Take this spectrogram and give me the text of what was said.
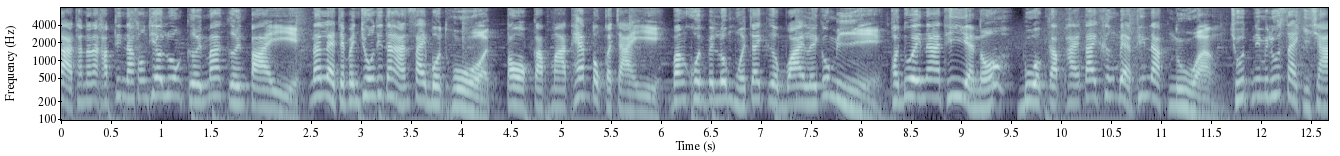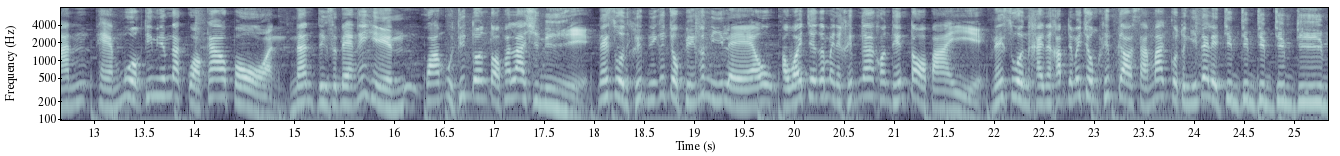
กาสเท่านั้นนะครับที่นักท่องเที่ยวล่วงเกินมากเกินไป นั่นแหละจะเป็นช่วงที่ทหารใส่บทโหดตอกกลับมาแทบตกกระจายบางคนเป็นลมหัวใจเกือบวายเลยก็มี เพราะด้วยหน้าที่อะเนาะบวกกับภายใต้เครื่องแบบที่หนักหน่วง ชุดนี่ไม่รู้ใส่กี่ชั้น แถมหมวกที่มีน้ำหนักกว่า 9ปอนด์นั่นจึงแสดงให้เห็นความอุทิศตนต่อพระราชินี ในส่วนคลิปนี้ก็จบเพียงเท่านี้แล้ว เอาไว้เจอกันใหม่ในคลิปหน้าคอนเทนต์ต่อไป ในส่วนใครนะครับจะไม่ชมคลิปเก่าสามารถกดตรงนี้ได้เลยจิ้มจิ้มจิ้มจิ้มจิ้ม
